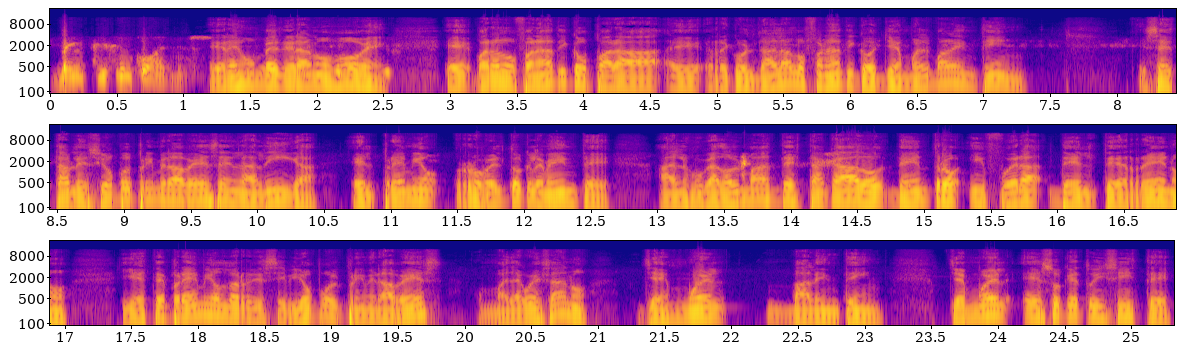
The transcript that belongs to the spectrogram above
25 años. Eres un veterano joven. Eh, para los fanáticos, para eh, recordarle a los fanáticos, Yemuel Valentín se estableció por primera vez en la liga el premio Roberto Clemente al jugador más destacado dentro y fuera del terreno. Y este premio lo recibió por primera vez un mayagüezano, Yemuel Valentín. Yemuel, eso que tú hiciste,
